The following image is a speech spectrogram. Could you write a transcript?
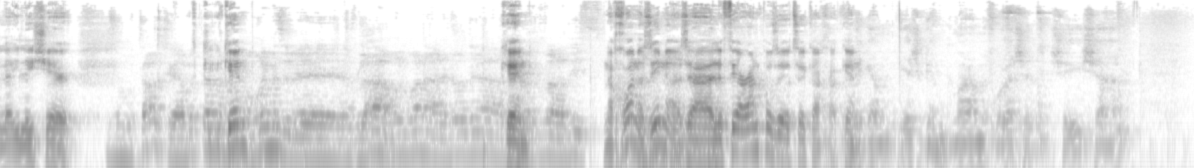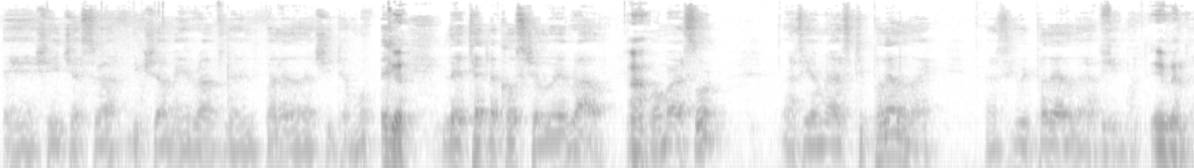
להישאר. זה מותר, כי הרבה פעמים כן. אומרים את זה בהבלעה, אומרים וואלה, אני לא יודע, כן. נכון, אז הנה, אז לפי הר"ן פה זה יוצא ככה, כן. יש גם גמרא מפורשת שאישה אה, שהתג'סרה ביקשה מרב להתפלל עליה שתמות, אה, כן. לתת לה כוס של אה, רעל. הוא אמר אסור, אז היא אמרה אז תתפלל עליי. אז הוא התפלל עליה והיא הבנתי.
